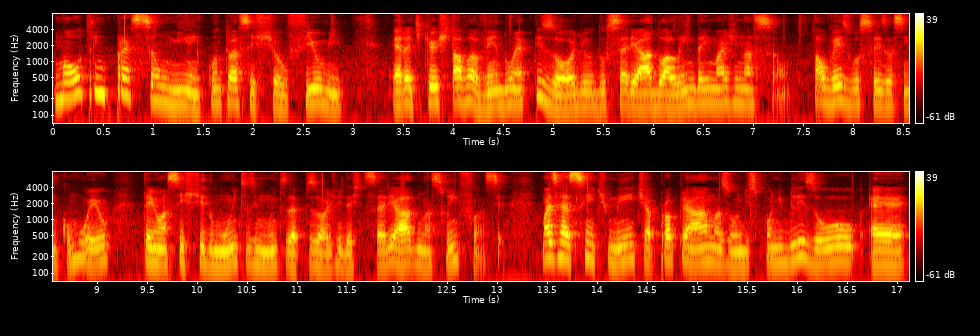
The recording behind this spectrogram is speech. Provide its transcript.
Uma outra impressão minha enquanto eu assistia o filme era de que eu estava vendo um episódio do seriado Além da Imaginação. Talvez vocês, assim como eu, tenham assistido muitos e muitos episódios deste seriado na sua infância. Mas recentemente a própria Amazon disponibilizou é,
